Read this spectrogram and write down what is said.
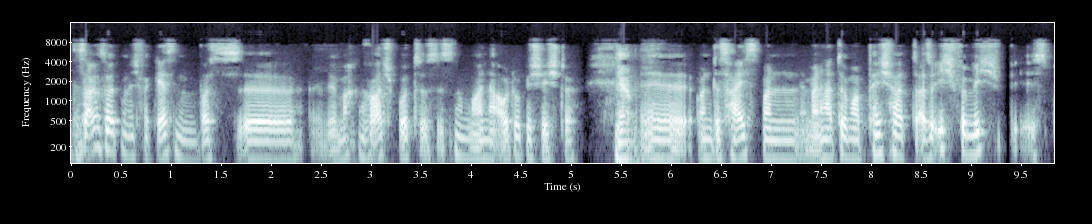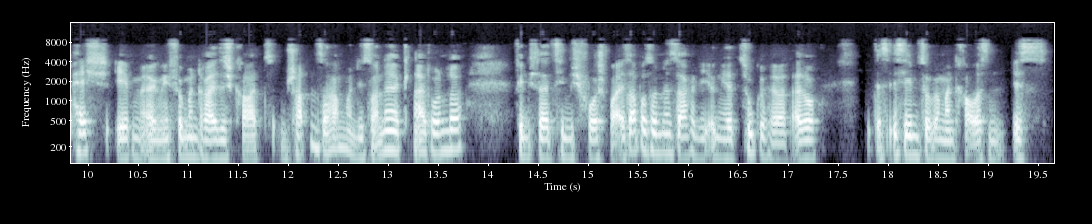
das sagen sollte man nicht vergessen, was äh, wir machen Radsport, das ist nun mal eine Autogeschichte. Ja. Äh, und das heißt, man, man hat immer Pech hat, also ich für mich ist Pech eben irgendwie 35 Grad im Schatten zu haben und die Sonne knallt runter, finde ich da ziemlich furchtbar. Ist aber so eine Sache, die irgendwie dazugehört. Also das ist eben so, wenn man draußen ist.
